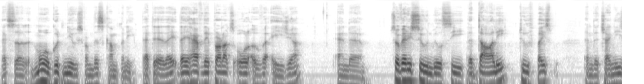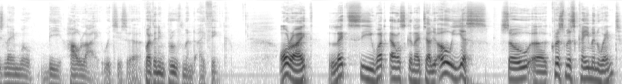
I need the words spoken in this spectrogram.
that's uh, more good news from this company that uh, they, they have their products all over Asia. And uh, so very soon we'll see the Darlie toothpaste, and the Chinese name will be Haolai, which is uh, quite an improvement, I think. All right, let's see what else can I tell you. Oh, yes. So uh, Christmas came and went,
